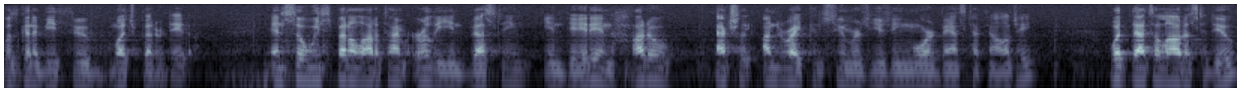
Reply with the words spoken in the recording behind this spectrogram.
was going to be through much better data. And so we spent a lot of time early investing in data and how to actually underwrite consumers using more advanced technology. What that's allowed us to do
